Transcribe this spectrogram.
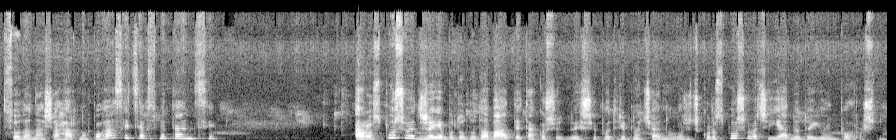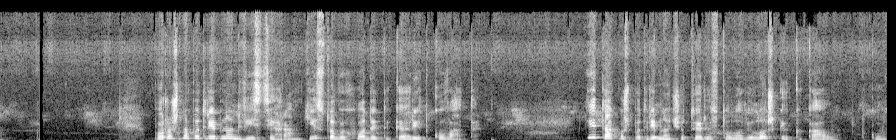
Сода наша гарно погаситься в сметанці. А розпушувач вже я буду додавати, також ще потрібно чайну ложечку розпушувача, я додаю в борошно. Борошно потрібно 200 грам, тісто виходить таке рідкувате. І також потрібно 4 столові ложки какао, такого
